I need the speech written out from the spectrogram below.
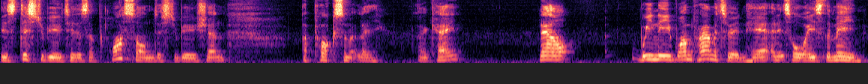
is distributed as a Poisson distribution approximately. Okay. Now we need one parameter in here and it's always the mean.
